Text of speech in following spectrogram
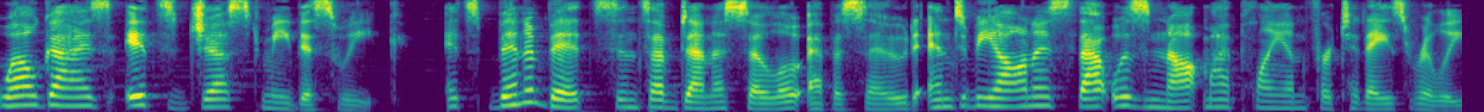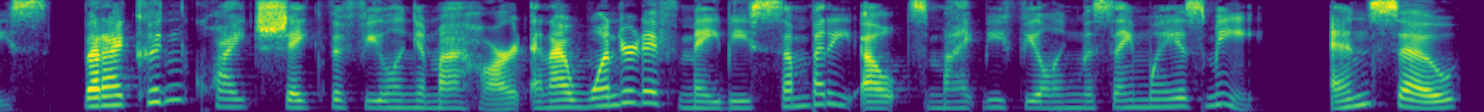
Well, guys, it's just me this week. It's been a bit since I've done a solo episode, and to be honest, that was not my plan for today's release. But I couldn't quite shake the feeling in my heart, and I wondered if maybe somebody else might be feeling the same way as me. And so,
